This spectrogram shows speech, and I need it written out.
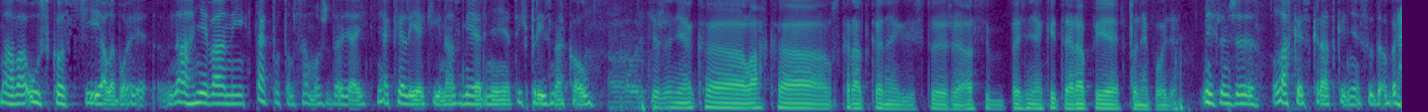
máva úzkosti alebo je nahnevaný, tak potom sa môžu dať aj nejaké lieky na zmiernenie tých príznakov. Hovoríte, že nejaká ľahká skrátka neexistuje, že asi bez nejakej terapie to nepôjde. Myslím, že ľahké skratky nie sú dobré.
